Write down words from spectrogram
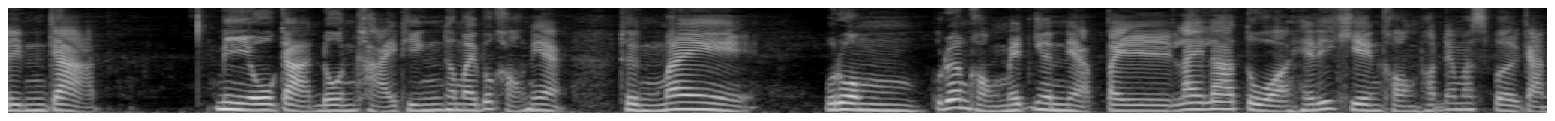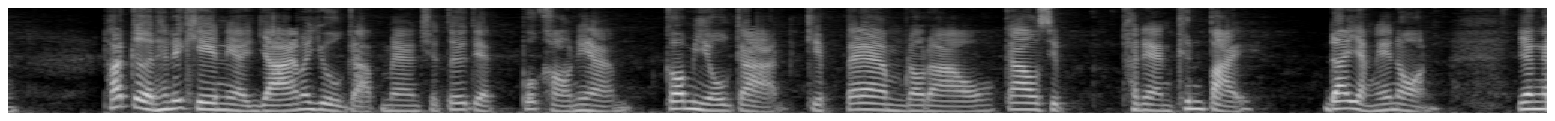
ลินการ์ดมีโอกาสโดนขายทิ้งทำไมพวกเขาเนี่ยถึงไม่รวมเรื่องของเม็ดเงินเนี่ยไปไล่ล่าตัวเฮลิเคนของท็อตแนมสเปอร์กัน ถ้าเกิดเฮลิเคนเนี่ยย้ายมาอยู่กับแมนเชสเตอร์เจ็ดพวกเขาเนี่ย ก็มีโอกาสเก็บแต้มราวๆ 90 คะแนนขึ้นไป ได้อย่างแน่นอน ยังไง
